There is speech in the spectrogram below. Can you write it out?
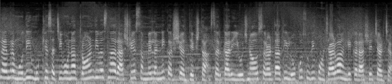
નરેન્દ્ર મોદી મુખ્ય સચિવોના ત્રણ દિવસના રાષ્ટ્રીય સંમેલનની કરશે અધ્યક્ષતા. સરકારી યોજનાઓ સરળતાથી લોકો સુધી પહોંચાડવા અંગે કરાશે ચર્ચા.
